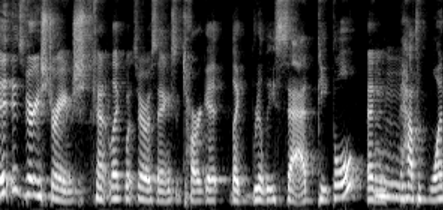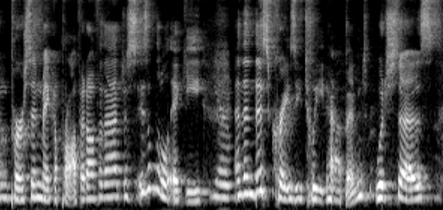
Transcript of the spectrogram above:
it is very strange, kind of like what Sarah was saying, to target like really sad people and mm-hmm. have one person make a profit off of that just is a little icky. Yeah. And then this crazy tweet happened, which says,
